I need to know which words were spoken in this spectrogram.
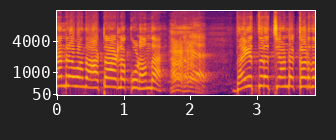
ಏನ್ರ ಒಂದು ಆಟ ಆಡ್ಲಕ್ ಕೂಡ ಅಂದ. ದೈತ್ರ ಚಂಡ ಕಡ್ದ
